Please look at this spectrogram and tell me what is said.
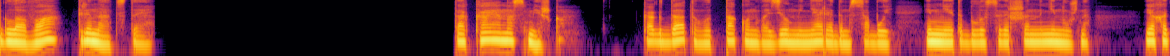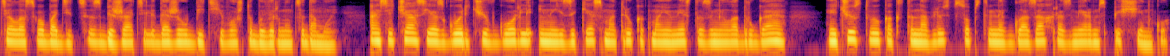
Глава 13. Такая насмешка. Когда-то вот так он возил меня рядом с собой, и мне это было совершенно не нужно. Я хотела освободиться, сбежать или даже убить его, чтобы вернуться домой. А сейчас я с горечью в горле и на языке смотрю, как мое место заняла другая, и чувствую, как становлюсь в собственных глазах размером с песчинку.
